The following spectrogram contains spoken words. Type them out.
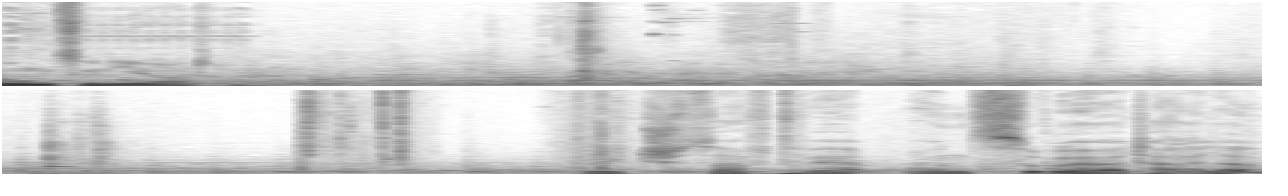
Funktioniert. Breach Software und Zubehörteile.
